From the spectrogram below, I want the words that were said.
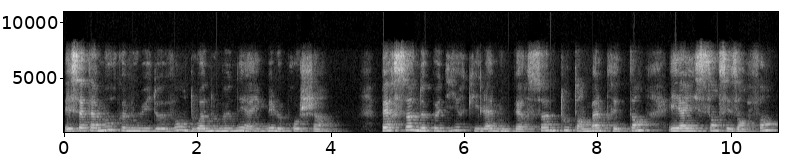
et cet amour que nous lui devons doit nous mener à aimer le prochain. Personne ne peut dire qu'il aime une personne tout en maltraitant et haïssant ses enfants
